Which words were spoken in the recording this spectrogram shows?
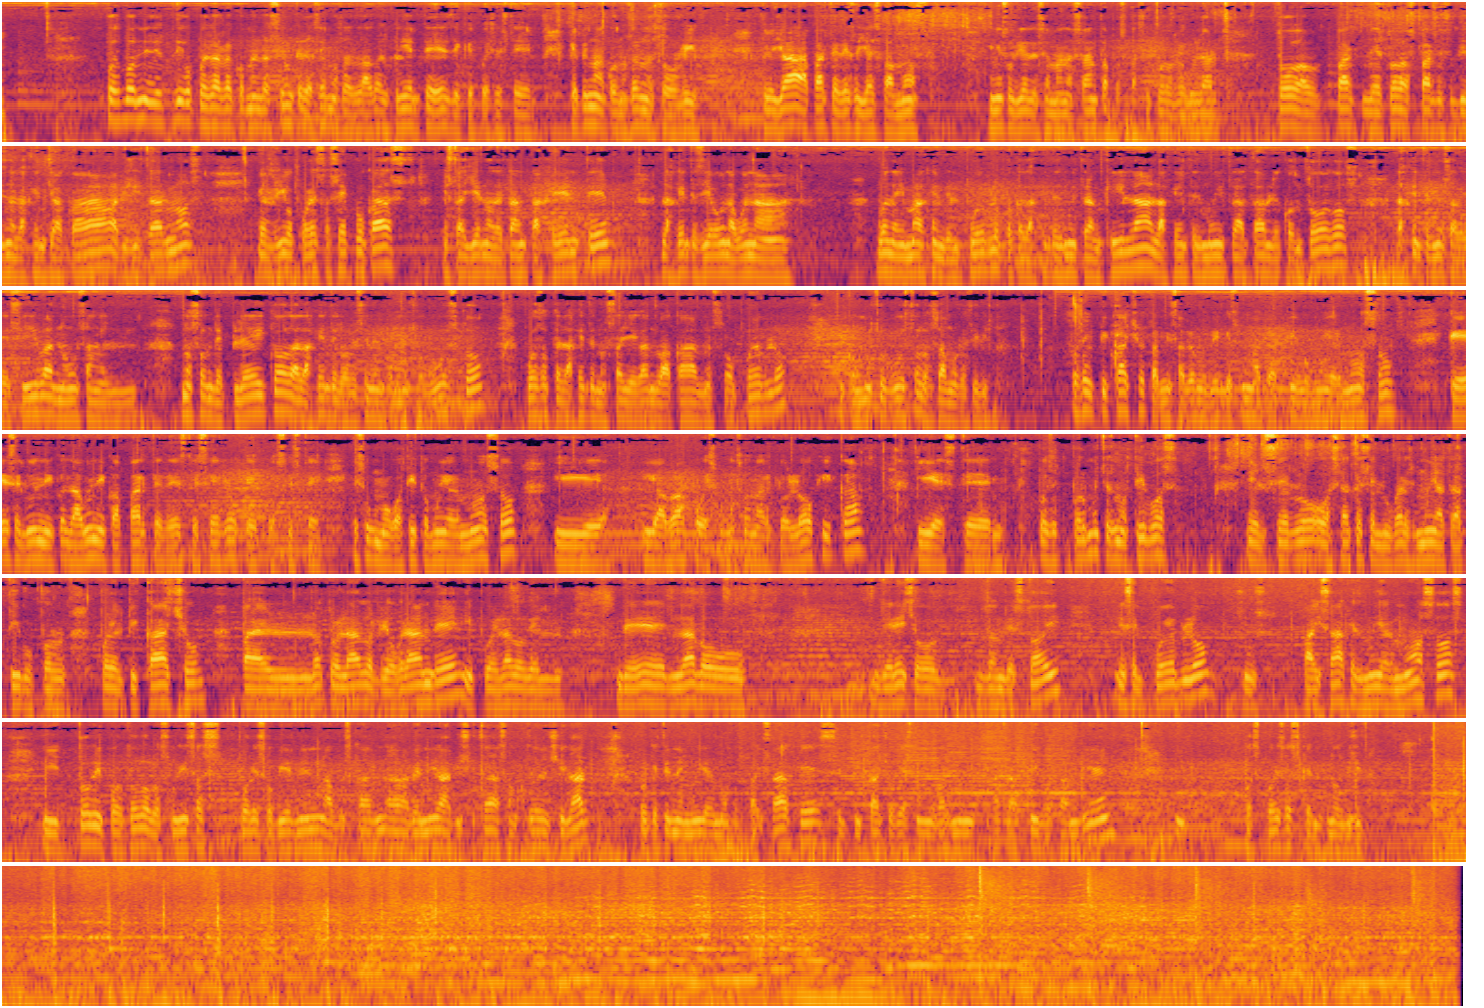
Pues bueno, digo, pues la recomendación que le hacemos al, cliente es de que pues este que vengan a conocer nuestro río. Pero ya aparte de eso ya es famoso. En esos días de Semana Santa, pues casi por regular toda parte de todas partes viene la gente acá a visitarnos. El río por estas épocas está lleno de tanta gente. La gente se lleva una buena buena imagen del pueblo porque la gente es muy tranquila, la gente es muy tratable con todos, la gente no es agresiva, no usan el, no son de pleito, a la gente lo reciben con mucho gusto, por eso que la gente nos está llegando acá a nuestro pueblo y con mucho gusto los estamos recibiendo. Pues el Picacho también sabemos bien que es un atractivo muy hermoso, que es el único, la única parte de este cerro que pues este es un mogotito muy hermoso y, y abajo es una zona arqueológica y este pues por muchos motivos el cerro, o sea que ese lugar es muy atractivo por, por el Picacho, para el otro lado el Río Grande y por el lado del, del lado derecho donde estoy es el pueblo, sus paisajes muy hermosos y todo y por todo los turistas por eso vienen a buscar, a venir a visitar a San José del Chilar porque tiene muy hermosos paisajes, el Picacho que es un lugar muy atractivo también y pues por eso es que nos visitan.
